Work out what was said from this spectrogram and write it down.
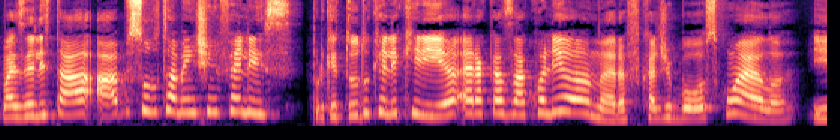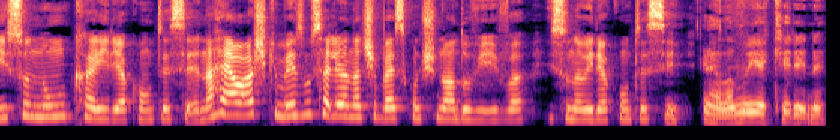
Mas ele tá absolutamente infeliz. Porque tudo que ele queria era casar com a Liana, era ficar de boas com ela. E isso nunca iria acontecer. Na real, acho que mesmo se a Liana tivesse continuado viva, isso não iria acontecer. Ela não ia querer, né?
